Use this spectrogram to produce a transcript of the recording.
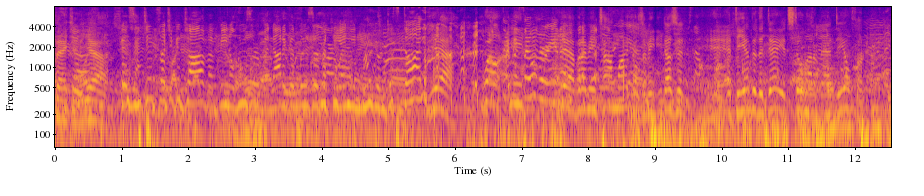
thank you. Yeah. Because you did such a good job of being a loser, but not a good loser. But at the end, you knew you were just done. Yeah. Well, I mean, It's over, you know? yeah, but I mean, Tom Michaels. I mean, he doesn't. At the end of the day, it's still not a bad deal for him.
